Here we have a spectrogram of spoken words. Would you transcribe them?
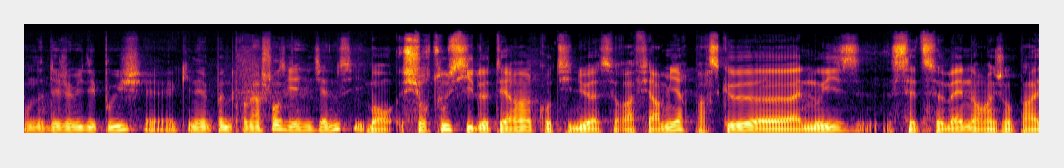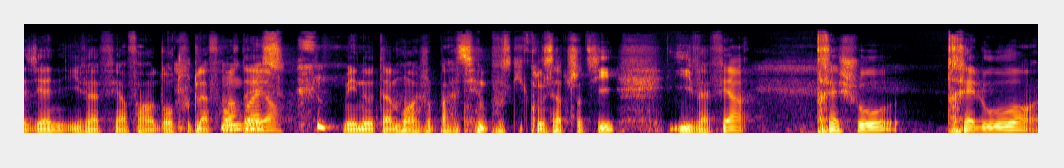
on a déjà vu des pouliches euh, qui n'avaient pas une première chance gagner Diane aussi. Bon, surtout si le terrain continue à se raffermir, parce que euh, Anne-Louise, cette semaine en région parisienne, il va faire, enfin dans toute la France d'ailleurs, mais notamment en région parisienne pour ce qui concerne Chantilly, il va faire très chaud, très lourd,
